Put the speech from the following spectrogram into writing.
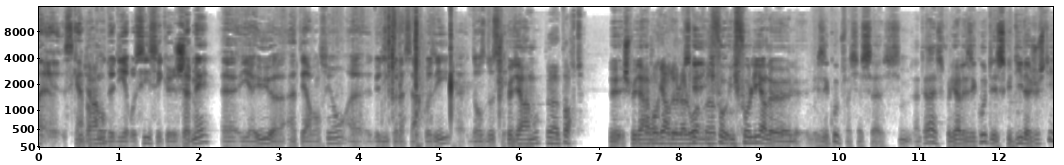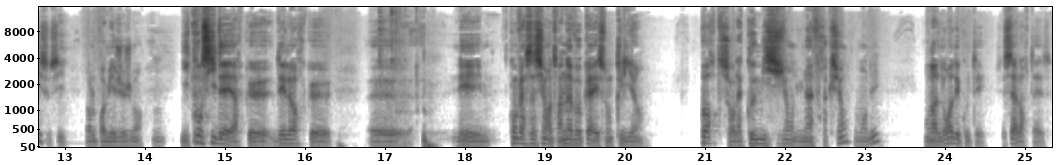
euh, ce qui est important de dire aussi, c'est que jamais euh, il y a eu euh, intervention de Nicolas Sarkozy dans ce dossier. Je peux dire un mot? Peu importe. Je peux dire un mot? de la loi. Il faut, il faut lire les écoutes, enfin, si ça, vous intéresse. Il faut lire les écoutes et ce que dit la justice aussi dans le premier jugement. Mm. Il considère que dès lors que les conversations entre un avocat et son client porte sur la commission d'une infraction, comme on dit, on a le droit d'écouter. C'est ça leur thèse.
